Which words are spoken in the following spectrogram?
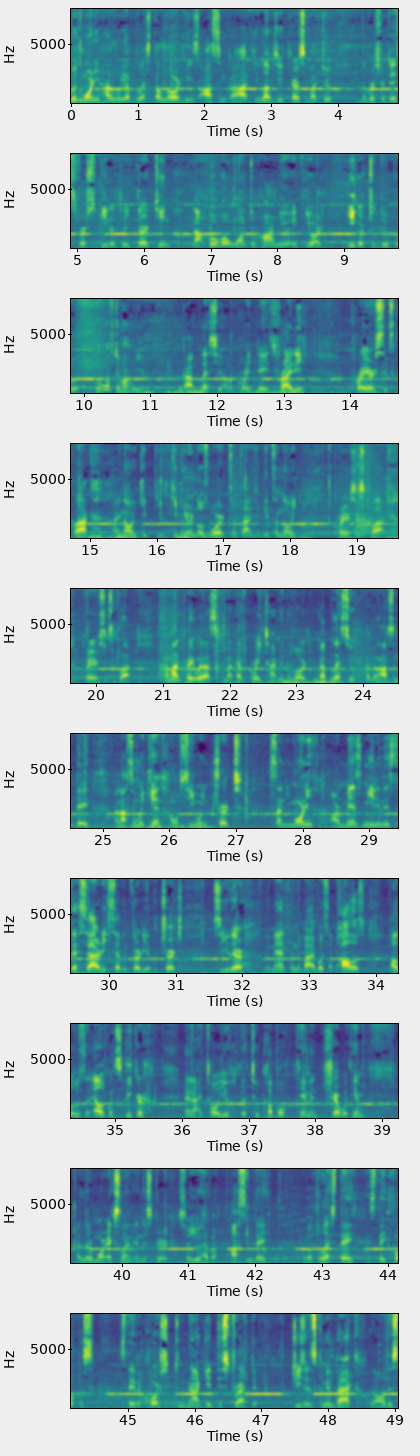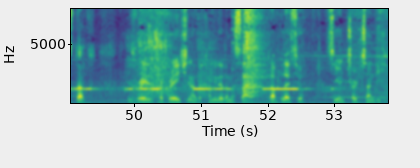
Good morning, hallelujah. Bless the Lord. He is awesome God. He loves you, he cares about you. The verse for today is 1 Peter 3:13. Now, who will want to harm you if you are eager to do good? Who wants to harm you? God bless you. Have a great day. It's Friday. Prayer six o'clock. I know you keep you keep hearing those words. Sometimes you get annoyed. Prayer six o'clock. Prayer six o'clock. Come on, pray with us. Come on, have a great time in the Lord. God bless you. Have an awesome day, an awesome weekend. I will see you in church Sunday morning. Our men's meeting is this Saturday, 7:30 at the church. See you there. The man from the Bible is Apollos. Apollos was an eloquent speaker, and I told you the two couple came and shared with him a little more excellent in the spirit. So you have an awesome day, have a blessed day, and stay focused, stay the course. Do not get distracted. Jesus is coming back with all this stuff. He's ready the preparation of the coming of the Messiah. God bless you. See you in church Sunday.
